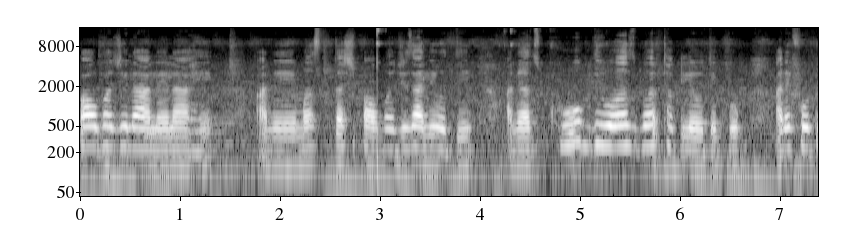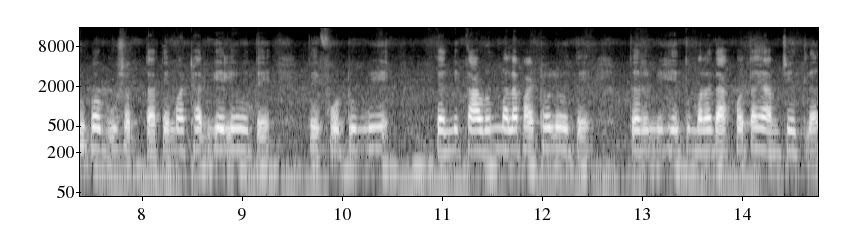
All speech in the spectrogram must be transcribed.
पावभाजीला आलेला आहे. आणि मस्त अशी पावभाजी झाली होती. आणि आज खूप दिवसभर थकले होते खूप. आणि फोटो बघू शकता ते मठात गेले होते. ते फोटो मी त्यांनी काढून मला पाठवले होते. तर मी हे तुम्हाला दाखवत आहे आमच्या इथलं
